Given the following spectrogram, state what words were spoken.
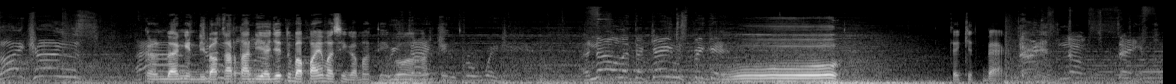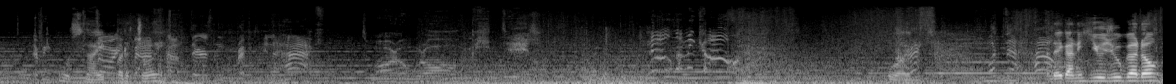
Lycans! Kalian bayangin dibakar tadi aja tuh bapaknya masih nggak mati. Gue nggak ngerti. Uh, take it back. Oh, sniper, coy. Tomorrow we'll all be dead. Hell? ada ikan hiu juga dong.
